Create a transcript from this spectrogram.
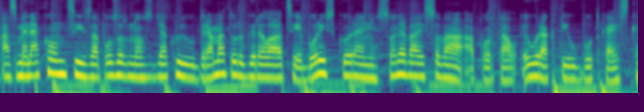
A sme na konci. Za pozornosť ďakujú dramaturg relácie Boris Koreň, Sonja Vajsová a portál euraktiv.sk.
